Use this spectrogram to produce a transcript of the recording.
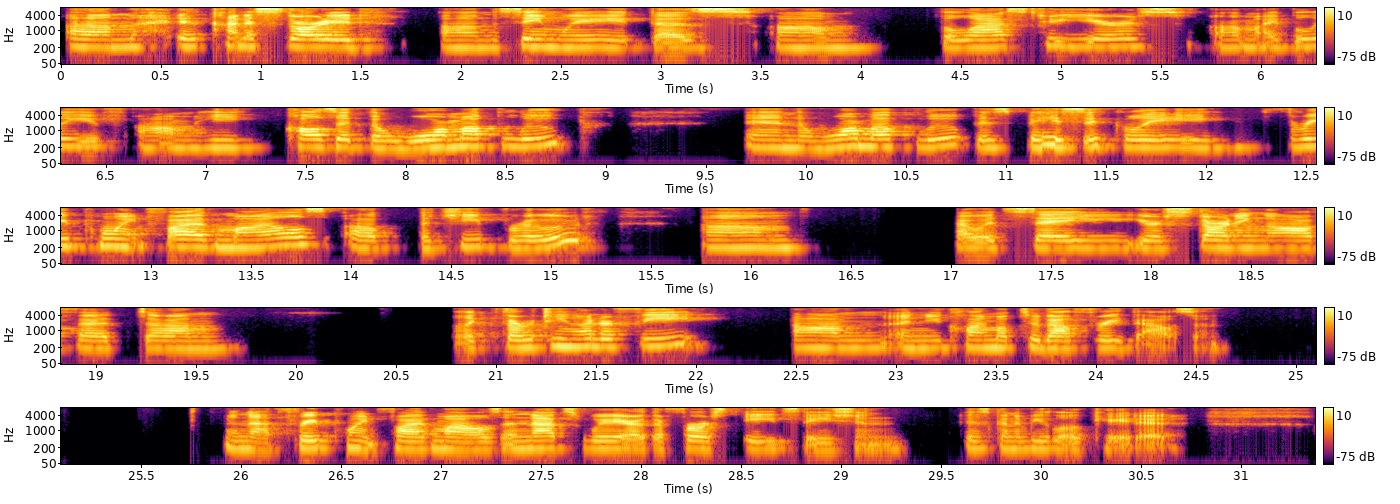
um, it kind of started um, the same way it does um, the last two years, um, I believe. He calls it the warm up loop. And the warm up loop is basically 3.5 miles up a Jeep road. Um, I would say you're starting off at um, like 1300 feet um, and you climb up to about 3000 and that 3.5 miles and that's where the first aid station is going to be located.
